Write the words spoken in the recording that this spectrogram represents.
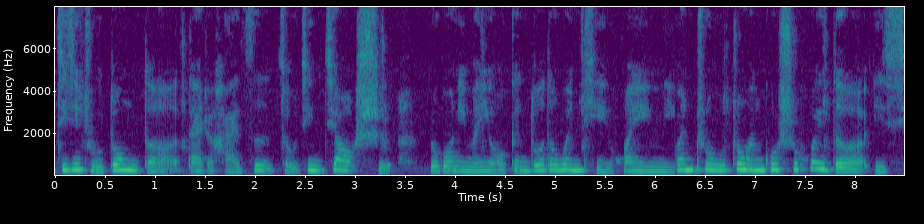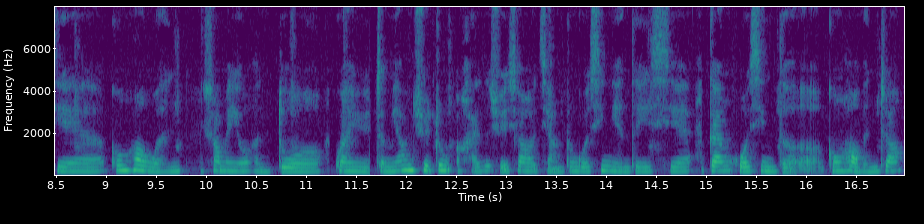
积极主动的带着孩子走进教室。如果你们有更多的问题，欢迎你关注中文故事会的一些公号文，上面有很多关于怎么样去中孩子学校讲中国新年的一些干货性的公号文章。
